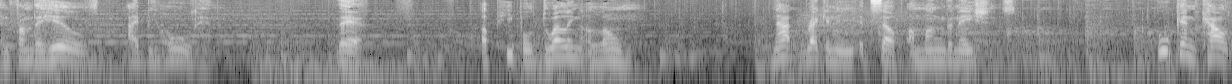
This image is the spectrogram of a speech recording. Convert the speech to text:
and from the hills I behold him. There, a people dwelling alone, not reckoning itself among the nations. Who can count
